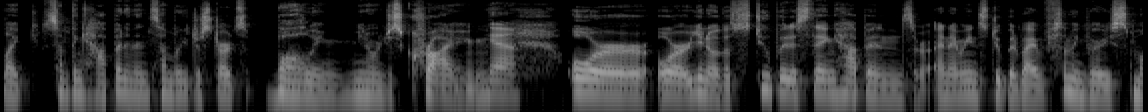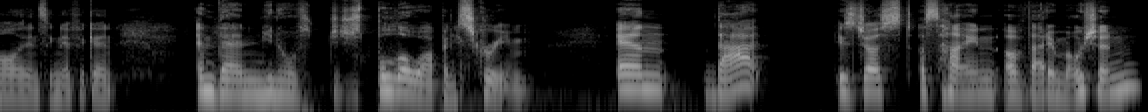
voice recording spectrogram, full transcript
like something happened and then somebody just starts bawling, you know, just crying Yeah. or or you know the stupidest thing happens or, and i mean stupid by something very small and insignificant and then you know you just blow up and scream and that is just a sign of that emotion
